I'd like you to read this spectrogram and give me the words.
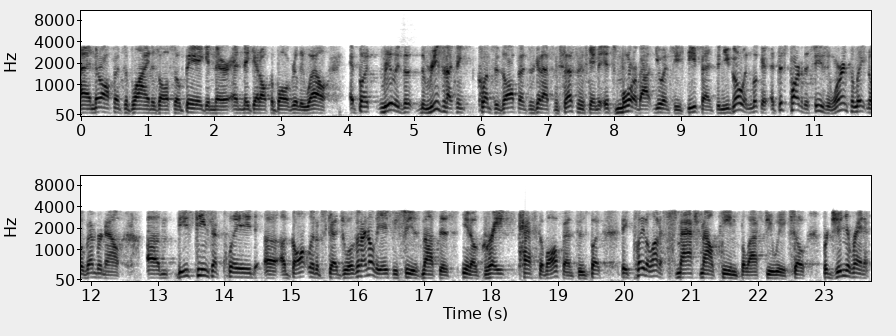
and their offensive line is also big, and they're and they get off the ball really well. But really, the the reason I think Clemson's offense is going to have success in this game, it's more about UNC's defense. And you go and look at at this part of the season, we're into late November now. Um, these teams have played a, a gauntlet of schedules, and I know the ACC is not this you know great test of offenses, but they played a lot of smash mouth teams the last few weeks. So Virginia ran it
